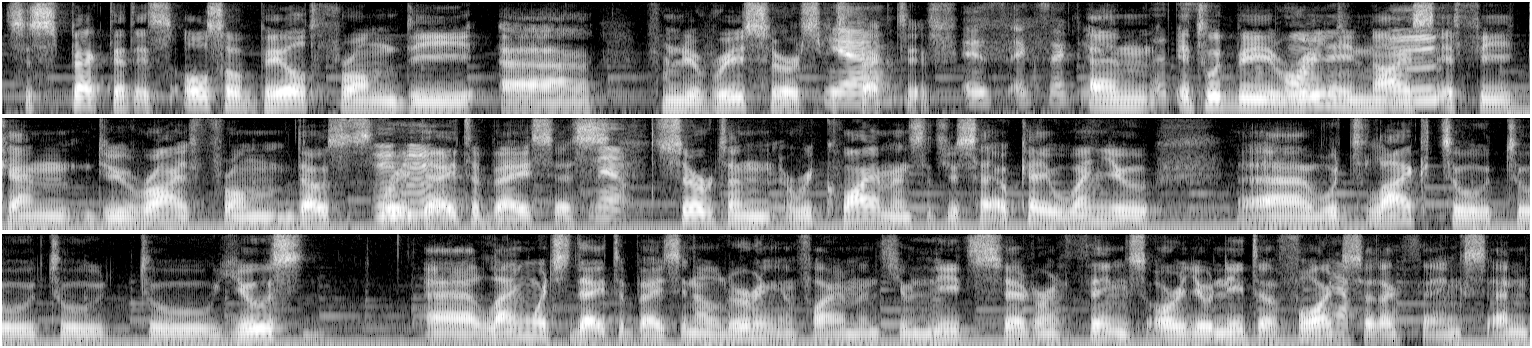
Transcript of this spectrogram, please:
suspect that it's also built from the uh, from the research perspective. Yeah, it's exactly. And that's it would be really nice Mhm. if we can derive from those 3 databases Yeah. certain requirements that you say, okay, when you uh, would like to to to to use a language database in a learning environment, you need certain things, or you need to avoid Yeah. certain things, and.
